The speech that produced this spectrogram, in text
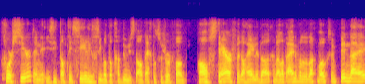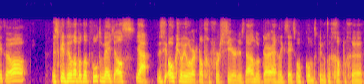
forceert. En je ziet dat in series, als iemand dat gaat doen, is het altijd echt als een soort van half sterven de hele dag. En aan het einde van de dag mogen ze een pinda eten. Oh. Dus ik vind het heel grappig, dat voelt een beetje als, ja, dus ook zo heel erg dat geforceerd. Dus daarom dat ik daar eigenlijk steeds op komt. Ik vind dat een grappige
